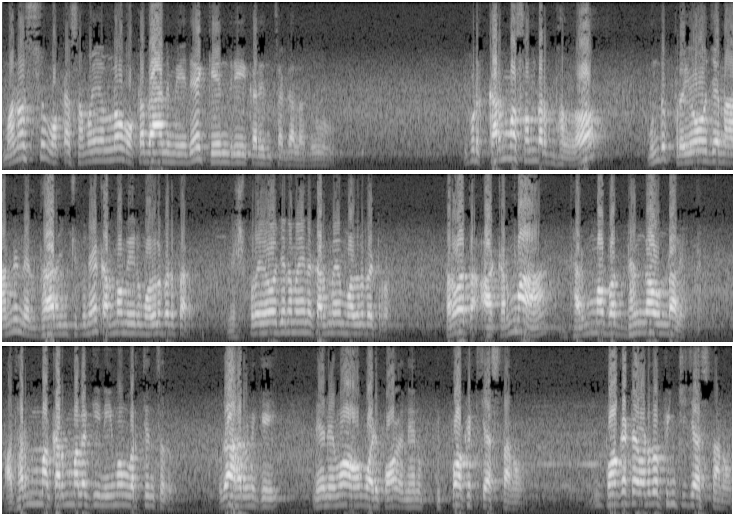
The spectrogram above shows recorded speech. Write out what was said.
మనస్సు ఒక సమయంలో ఒకదాని మీదే కేంద్రీకరించగలదు. ఇప్పుడు కర్మ సందర్భంలో ముందు ప్రయోజనాన్ని నిర్ధారించుకునే కర్మ మీరు మొదలు పెడతారు. నిష్ప్రయోజనమైన కర్మే మొదలు పెట్టరు. తర్వాత ఆ కర్మ ధర్మబద్ధంగా ఉండాలి. అధర్మ కర్మలకి నియమం వర్తించదు. ఉదాహరణకి నేనేమో వాడి పా నేను పిక్ పాకెట్ చేస్తాను. పాకెట్ ఎవరిదో పించి చేస్తాను.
